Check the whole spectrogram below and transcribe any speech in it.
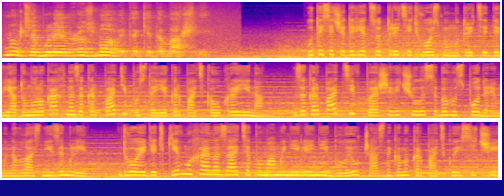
Ну, це були розмови такі домашні. У 1938-39 роках на Закарпатті постає Карпатська Україна. Закарпатці вперше відчули себе господарями на власній землі. Двоє дядьків Михайла Зайця по маминій лінії були учасниками Карпатської січі.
